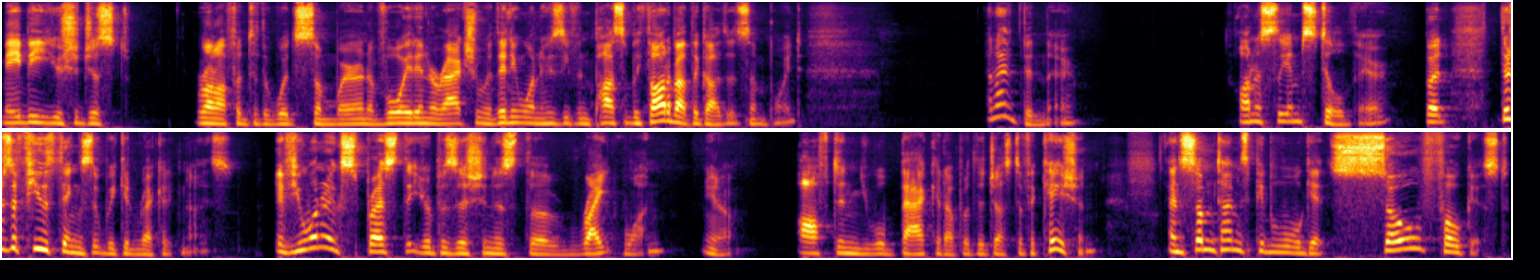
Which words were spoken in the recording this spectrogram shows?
Maybe you should just run off into the woods somewhere and avoid interaction with anyone who's even possibly thought about the gods at some point. And I've been there. Honestly, I'm still there. But there's a few things that we can recognize. If you want to express that your position is the right one, you know, often you will back it up with a justification. And sometimes people will get so focused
